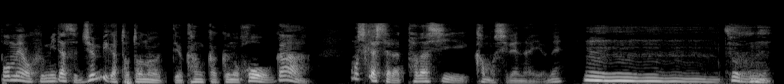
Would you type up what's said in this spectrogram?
歩目を踏み出す準備が整うっていう感覚の方が、もしかしたら正しいかもしれないよね。うんうんうんうんうん。そうだうんね。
